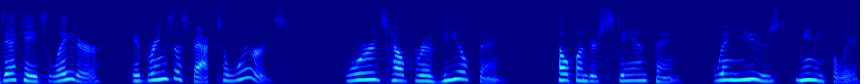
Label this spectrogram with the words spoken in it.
decades later, it brings us back to words. Words help reveal things, help understand things when used meaningfully.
